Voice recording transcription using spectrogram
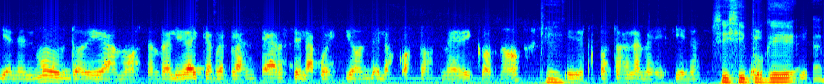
y en el mundo, digamos. En realidad hay que replantearse la cuestión de los costos médicos, ¿no? Y de los costos de la medicina. Sí, sí, porque este,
